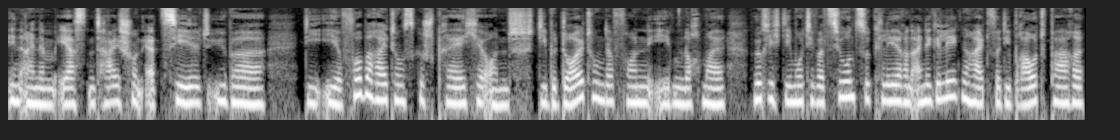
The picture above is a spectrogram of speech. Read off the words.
in einem ersten Teil schon erzählt über die Ehevorbereitungsgespräche und die Bedeutung davon eben nochmal wirklich die Motivation zu klären, eine Gelegenheit für die Brautpaare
